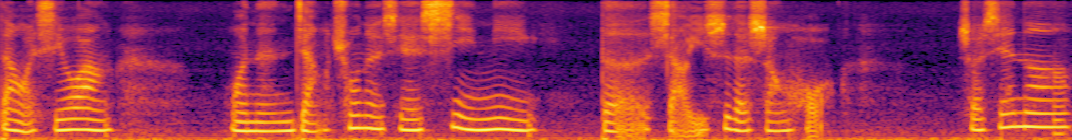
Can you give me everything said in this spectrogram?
但我希望，我能讲出那些细腻的小仪式的生活。首先呢，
